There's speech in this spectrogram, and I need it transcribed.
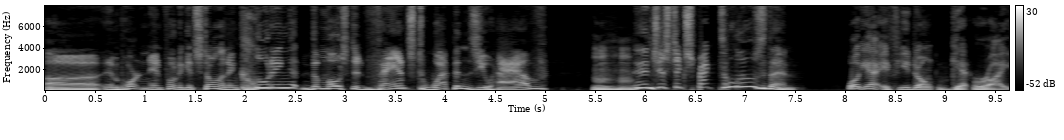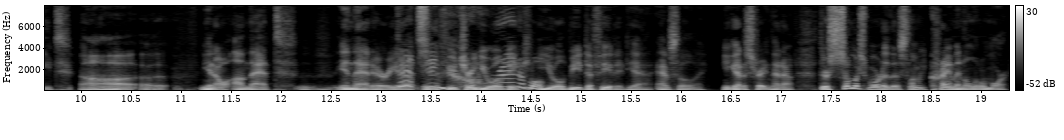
uh, important info to get stolen, including the most advanced weapons you have, then just expect to lose then. Well, yeah, if you don't get right, uh, you know, on that in that area That's in the future, you will be you will be defeated. Yeah, absolutely. You got to straighten that out. There's so much more to this. Let me cram in a little more.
